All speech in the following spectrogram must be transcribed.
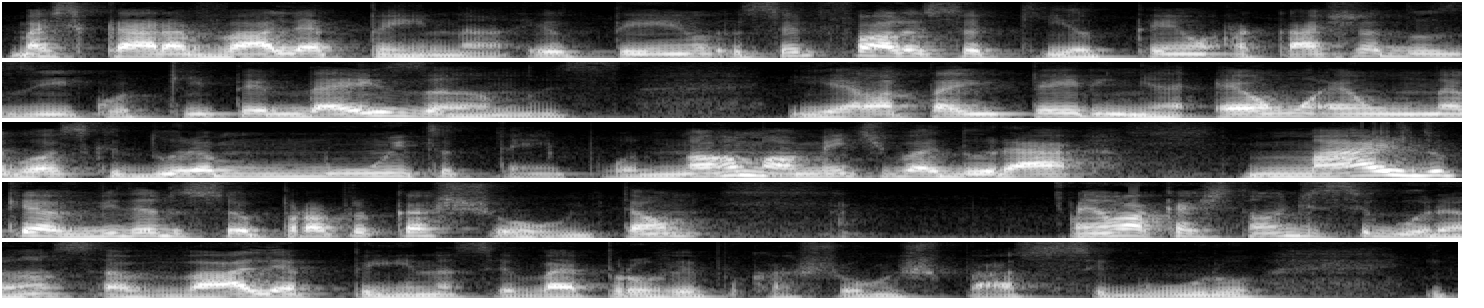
Mas, cara, vale a pena. Eu tenho, eu sempre falo isso aqui, eu tenho a caixa do Zico aqui tem 10 anos. E ela tá inteirinha. É um, é um negócio que dura muito tempo. Normalmente vai durar mais do que a vida do seu próprio cachorro. Então, É uma questão de segurança, vale a pena, você vai prover para o cachorro um espaço seguro e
